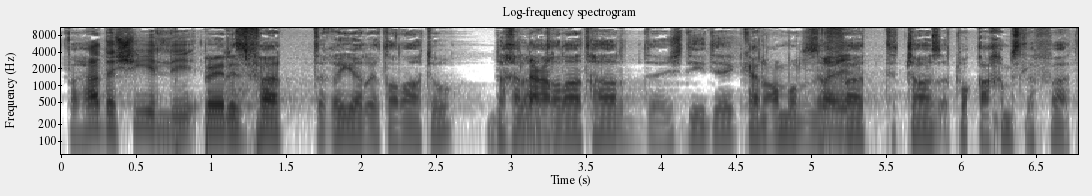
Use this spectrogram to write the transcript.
فهذا الشيء اللي بيريز فات غير إطاراته دخل نعم. إطارات hard جديدة كان عمر صحيح. لفات تشارلز أتوقع خمس لفات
